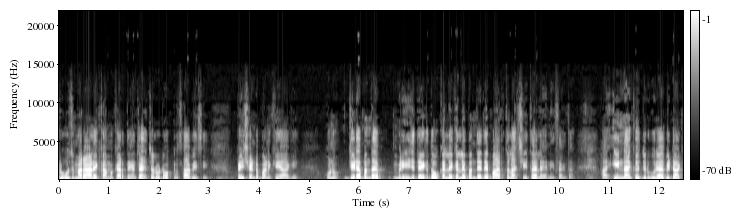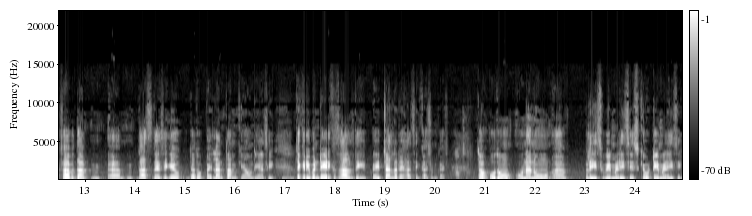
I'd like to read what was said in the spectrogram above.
ਰੋਜ਼ਮਰਰਾ ਵਾਲੇ ਕੰਮ ਕਰਦੇ ਆ ਚਾਹੇ ਚਲੋ ਡਾਕਟਰ ਸਾਹਿਬ ਹੀ ਸੀ ਪੇਸ਼ੈਂਟ ਬਣ ਕੇ ਆ ਗਏ। ਹੁਣ ਜਿਹੜਾ ਬੰਦਾ ਮਰੀਜ਼ ਦੇਖਦਾ ਉਹ ਕੱਲੇ-ਕੱਲੇ ਬੰਦੇ ਦੇ ਬਾਹਰ ਤਲਾਸ਼ੀ ਤਾਂ ਲੈ ਨਹੀਂ ਸਕਦਾ। ਹਾਂ ਇੰਨਾ ਕੁ ਜ਼ਰੂਰ ਹੈ ਵੀ ਡਾਕਟਰ ਸਾਹਿਬ ਦਾ ਦੱਸਦੇ ਸੀਗੇ ਜਦੋਂ ਪਹਿਲਾਂ ਧਮਕੀਆਂ ਆਉਂਦੀਆਂ ਸੀ ਤਕਰੀਬਨ ਡੇਢ ਕੁ ਸਾਲ ਦੀ ਇਹ ਚੱਲ ਰਿਹਾ ਸੀ ਕਸ਼ਮਕਸ਼। ਤਾਂ ਉਦੋਂ ਉਹਨਾਂ ਨੂੰ ਪੁਲਿਸ ਵੀ ਮਿਲੀ ਸੀ ਸਿਕਿਉਰਿਟੀ ਮਿਲੀ ਸੀ।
